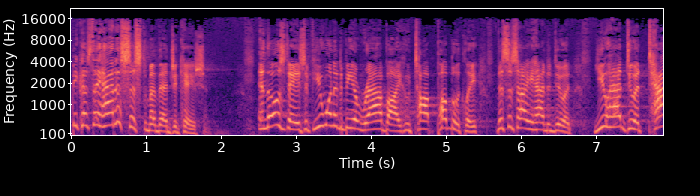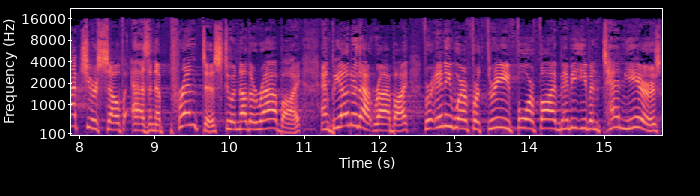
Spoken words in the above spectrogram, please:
because they had a system of education. In those days, if you wanted to be a rabbi who taught publicly, this is how you had to do it. You had to attach yourself as an apprentice to another rabbi and be under that rabbi for anywhere for three, four, five, maybe even 10 years.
